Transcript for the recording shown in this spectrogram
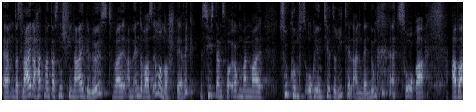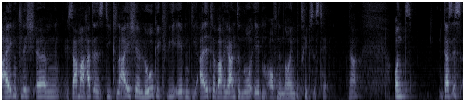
Ähm, das leider hat man das nicht final gelöst, weil am Ende war es immer noch sperrig. Es hieß dann zwar irgendwann mal zukunftsorientierte Retail-Anwendung, Zora, aber eigentlich, ähm, ich sag mal, hatte es die gleiche Logik wie eben die alte Variante, nur eben auf einem neuen Betriebssystem. Ja? Und das ist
